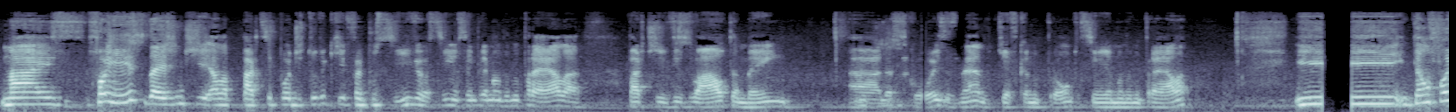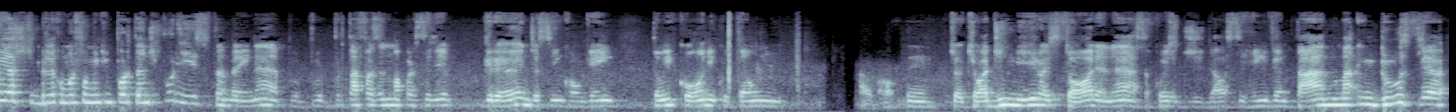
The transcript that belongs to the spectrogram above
Mas foi isso, daí a gente, ela participou de tudo que foi possível, assim, eu sempre mandando para ela parte visual também a, das coisas, né? Do que ia ficando pronto, assim, eu ia mandando para ela. E, e, então foi, acho que Brilha Comum foi muito importante por isso também, né? Por estar tá fazendo uma parceria grande, assim, com alguém tão icônico, tão que, que, eu admiro a história, né? Essa coisa de ela se reinventar numa indústria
